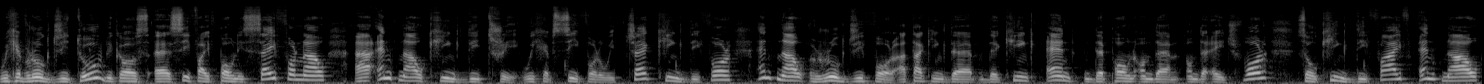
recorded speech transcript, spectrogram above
We have rook g2 because uh, c5 pawn is safe for now uh, and now king d3. We have c4 with check, king d4 and now rook g4 attacking the, the king and the pawn on the, on the h4. So king d5 and now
